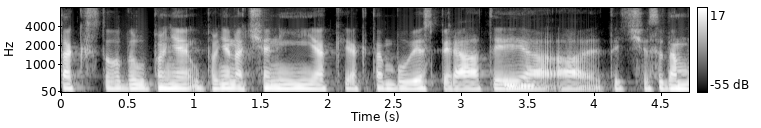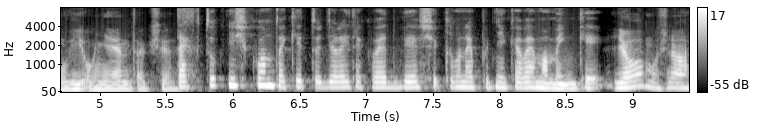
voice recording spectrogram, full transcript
Tak z toho byl úplně, úplně nadšený, jak, jak tam bojuje s Piráty a, a teď se tam mluví o něm, takže... Tak tu knižku vám taky to dělají takové dvě šikovné podnikavé maminky. Jo, možná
